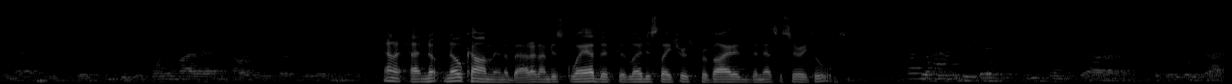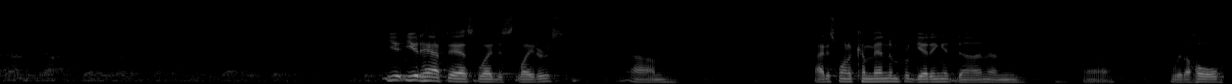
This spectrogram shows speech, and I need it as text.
from that in recent days. Were you disappointed by that, and how would you assess the way the mayor? And, uh, no, no comment about it. I'm just glad that the legislature has provided the necessary tools. Governor, on Governor, do the you school- think, do you think, that this would have got done without the weather railroad shutdown, or is that what it took? You, you'd have to ask legislators. Um, I just want to commend them for getting it done and, uh, with a whole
